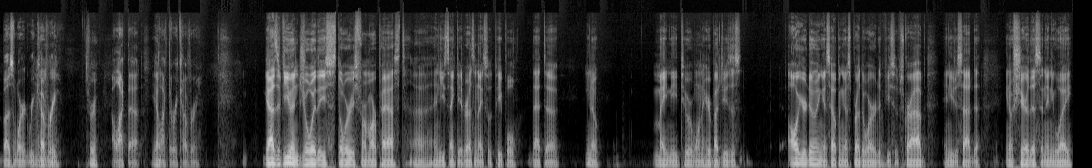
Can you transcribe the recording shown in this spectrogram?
buzzword, recovery. True. I like that. Yep. I like the recovery. Guys, if you enjoy these stories from our past uh, and you think it resonates with people that, uh, you know, may need to or want to hear about Jesus, all you're doing is helping us spread the word. If you subscribe and you decide to, you know, share this in any way,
